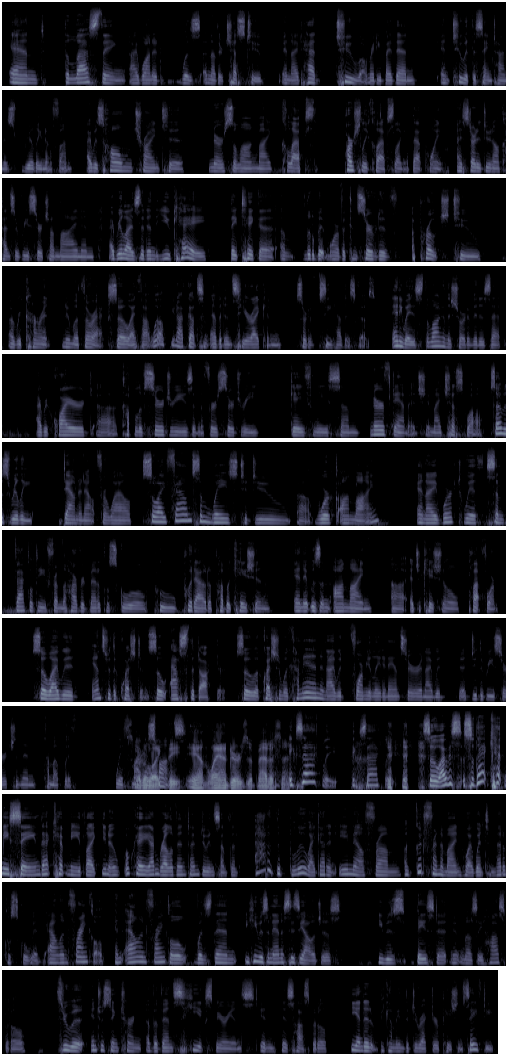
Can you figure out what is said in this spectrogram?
And the last thing I wanted was another chest tube, and I'd had two already by then, and two at the same time is really no fun. I was home trying to nurse along my collapsed, partially collapsed lung at that point. I started doing all kinds of research online, and I realized that in the UK, they take a, a little bit more of a conservative approach to a recurrent pneumothorax. So I thought, well, you know, I've got some evidence here. I can sort of see how this goes. Anyways, the long and the short of it is that I required uh, a couple of surgeries, and the first surgery gave me some nerve damage in my chest wall. So I was really down and out for a while. So I found some ways to do uh, work online. And I worked with some faculty from the Harvard Medical School who put out a publication, and it was an online uh, educational platform. So I would answer the questions. So ask the doctor. So a question would come in, and I would formulate an answer, and I would uh, do the research, and then come up with with my Sort of response. like the Ann Landers of medicine. Exactly. Exactly. so I was so that kept me sane. That kept me like, you know, okay, I'm relevant. I'm doing something. Out of the blue, I got an email from a good friend of mine who I went to medical school with, Alan Frankel. And Alan Frankel was then he was an anesthesiologist. He was based at Newton Wellesley Hospital. Through an interesting turn of events he experienced in his hospital, he ended up becoming the director of patient safety.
